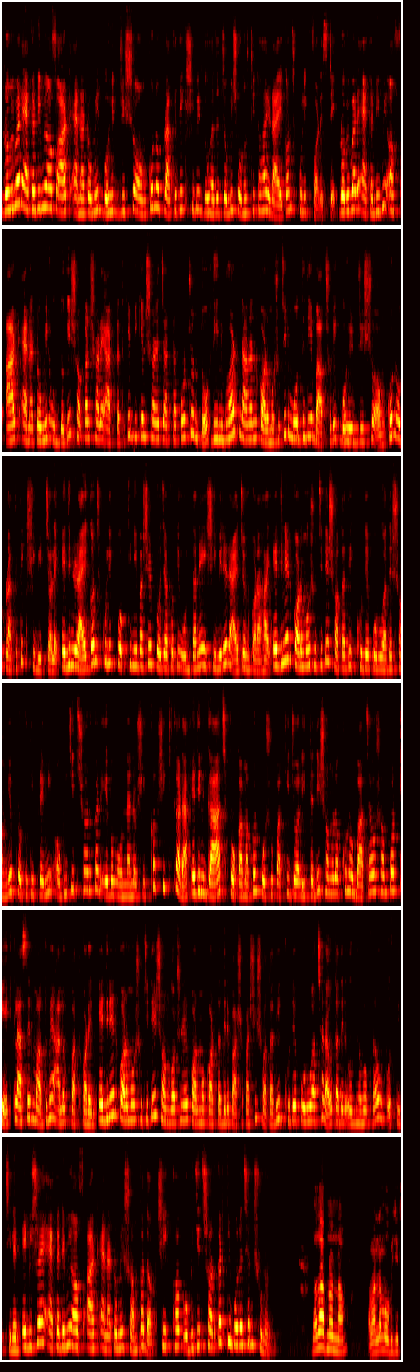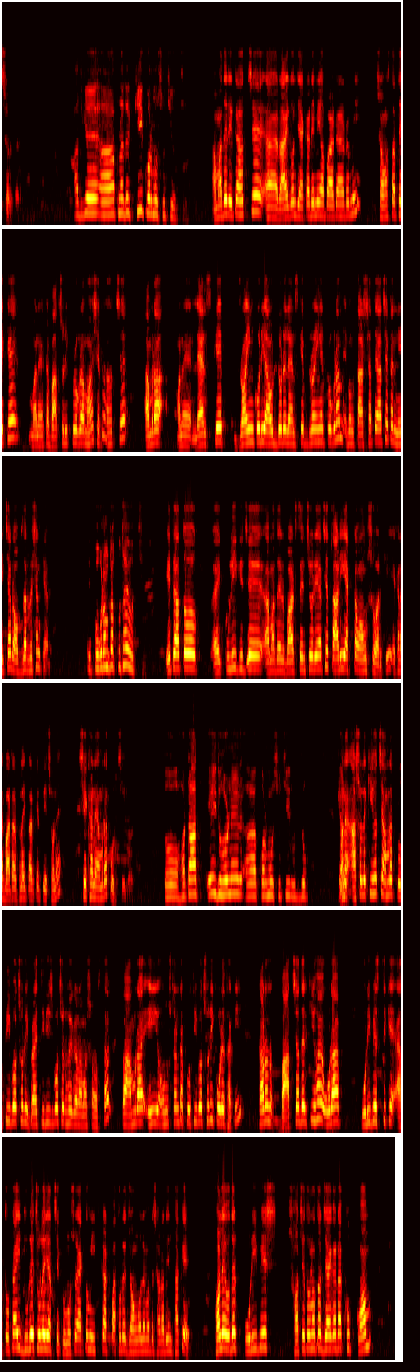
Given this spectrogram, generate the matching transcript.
রবিবার academy of art, অ্যানাটমির বহির্দৃশ্য অঙ্কন ও প্রাকৃতিক শিবির দুহাজার চব্বিশ অনুষ্ঠিত হয় রায়গঞ্জ কুলিক ফরেস্টে। রবিবার একাডেমি অফ আর্ট, অ্যানাটমির উদ্যোগে সকাল সাড়ে আটটা থেকে বিকেল সাড়ে চারটা পর্যন্ত দিনভর নানান কর্মসূচির মধ্যে দিয়ে বাৎসরিক বহির্দৃশ্য অঙ্কন ও প্রাকৃতিক শিবির চলে। এদিন রায়গঞ্জ কুলিক পক্ষী নিবাসের প্রজাপতি উদ্যানে এই শিবিরের আয়োজন করা হয়। এদিনের কর্মসূচিতে শতাধিক ক্ষুদে পড়ুয়াদের সঙ্গে প্রকৃতিপ্রেমী অভিজিৎ সরকার এবং অন্যান্য শিক্ষক শিক্ষিকারা এদিন গাছ, পোকামাকড়, পশু পাখি জল ইত্যাদি সংরক্ষণ ও বাঁচাও সম্পর্কে ক্লাসের মাধ্যমে আলোকপাত করেন। এদিনের কর্মসূচিতে সংগঠনের কর্মকর্তাদের পাশাপাশি শতাধিক ক্ষুদে পড়ুয়া ছাড়াও তাদের অভিভাবকরাও উপস্থিত ছিলেন। এ বিষয়ে একাডেমি অফ আর্ট অ্যানাটমির সম্পাদক শিক্ষক অভিজিৎ সরকার কি বলেছেন শুনুন। দাদা আপনার নাম? আমার নাম অভিজিৎ সরকার। আজকে আহ, আপনাদের কি কর্মসূচি হচ্ছে? আমাদের এটা হচ্ছে আহ, Raiganj academy of art anatomy সংস্থা থেকে মানে একটা বাৎসরিক প্রোগ্রাম হয় সেটা হচ্ছে আমরা মানে ল্যান্ডস্কেপ ড্রয়িং করি আউটডোরে ল্যান্ডস্কেপ ড্রয়িং এর প্রোগ্রাম এবং তার সাথে আছে একটা নেচার অবজারভেশন ক্যাম্প এই প্রোগ্রামটা কোথায় হচ্ছে? এটা তো এই কুলিক যে আমাদের বার্ড সেঞ্চুরি আছে তারই একটা অংশ আর কি এখানে বাটারফ্লাই পার্কের পেছনে সেখানে আমরা করছি তো হঠাৎ এই ধরনের কর্মসূচির উদ্যোগ? মানে আসলে কি হচ্ছে আমরা প্রতি বছরই প্রায় তিরিশ বছর হয়ে গেল আমার সংস্থার তো আমরা এই অনুষ্ঠানটা প্রতি বছরই করে থাকি কারণ বাচ্চাদের কি হয় ওরা পরিবেশ থেকে এতটাই দূরে চলে যাচ্ছে ক্রমশ একদম ইটকাট পাথরের জঙ্গলের মধ্যে সারাদিন থাকে। ফলে ওদের পরিবেশ সচেতনতার জায়গাটা খুব কম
